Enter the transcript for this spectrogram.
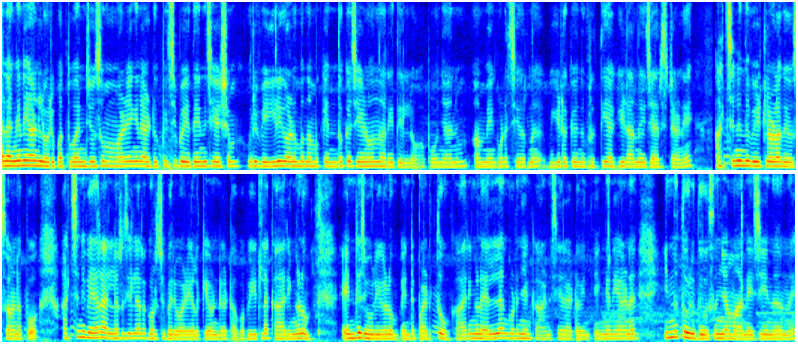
അതങ്ങനെയാണല്ലോ. ഒരു പത്ത് പതിനഞ്ച് ദിവസം മഴ ഇങ്ങനെ അടുപ്പിച്ച് പെയ്തതിന് ശേഷം ഒരു വെയിൽ കാണുമ്പോൾ നമുക്ക് എന്തൊക്കെ ചെയ്യണമെന്ന് അറിയത്തില്ലല്ലോ. അപ്പോൾ ഞാനും അമ്മയും കൂടെ ചേർന്ന് വീടൊക്കെ ഒന്ന് വൃത്തിയാക്കി ഇടാമെന്ന് വിചാരിച്ചിട്ടാണ്. അച്ഛൻ ഇന്ന് വീട്ടിലുള്ള ദിവസമാണ്. അപ്പോൾ അച്ഛന് വേറെ അല്ലറ ചില്ലറ കുറച്ച് പരിപാടികളൊക്കെ ഉണ്ട് കേട്ടോ. അപ്പോൾ വീട്ടിലെ കാര്യങ്ങളും എന്റെ ജോലികളും എന്റെ പഠിത്തവും കാര്യങ്ങളും എല്ലാം കൂടെ ഞാൻ കാണിച്ചു തരാം കേട്ടോ. എങ്ങനെയാണ് ഇന്നത്തെ ഒരു ദിവസം ഞാൻ മാനേജ് ചെയ്യുന്നതെന്ന്.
